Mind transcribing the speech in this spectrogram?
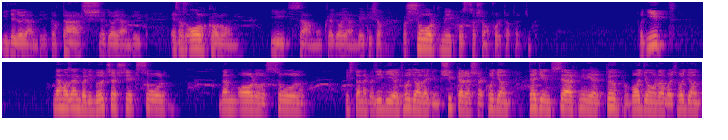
így egy ajándék, a társ egy ajándék. Ez az alkalom így számunkra egy ajándék, és a, a sort még hosszasan folytathatjuk. Hogy itt nem az emberi bölcsesség szól, nem arról szól Istennek az igéje, hogy hogyan legyünk sikeresek, hogyan tegyünk szert minél több vagyonra, vagy hogyan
